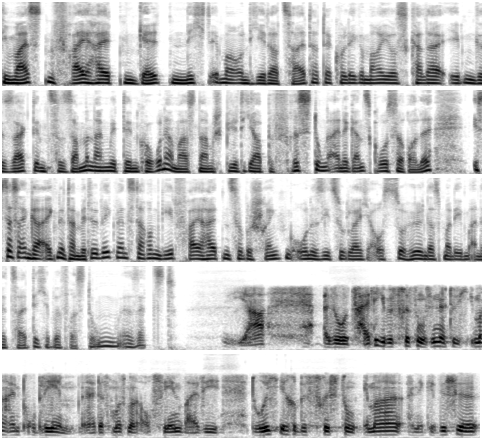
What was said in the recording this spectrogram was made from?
Die meisten Freiheiten gelten nicht immer und jederzeit, hat der Kollege Marius Kaller eben gesagt. Im Zusammenhang mit den Corona-Maßnahmen spielt ja Befristung eine ganz große Rolle. Ist das ein geeigneter Mittelweg, wenn es darum geht, Freiheiten zu beschränken, ohne sie zugleich auszuhöhlen, dass man eben eine zeitliche Befristung setzt? Ja, also zeitliche Befristungen sind natürlich immer ein Problem. Ne? Das muss man auch sehen, weil sie durch ihre Befristung immer eine gewisse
